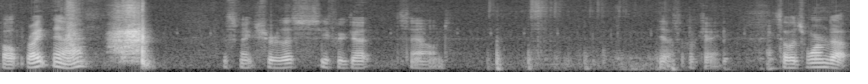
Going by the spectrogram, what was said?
well right now let's make sure let's see if we got sound. Yes okay. So it's warmed up.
